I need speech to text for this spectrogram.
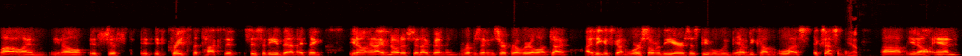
wow, I'm, you know, it's just, it, it creates the toxicity that I think, you know, and I've noticed it. I've been representing the sheriff for a very long time. I think it's gotten worse over the years as people have become less accessible. Yep. Uh, you know, and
